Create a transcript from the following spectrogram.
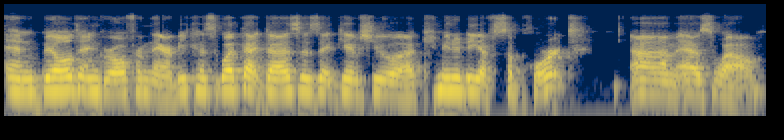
and build and grow from there because what that does is it gives you a community of support um, as well.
